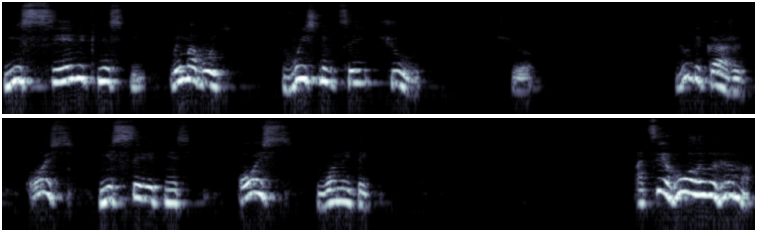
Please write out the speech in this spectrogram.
місцеві князькі. Ви, мабуть, вислів цей чули, що люди кажуть, ось місцеві князькі, ось вони такі. А це голови громади.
